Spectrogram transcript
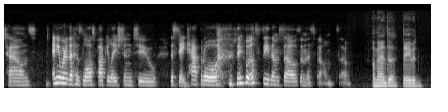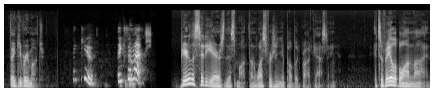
towns, anywhere that has lost population to the state capital, they will see themselves in this film. So, Amanda, David, thank you very much. Thank you. Thanks so much. Peerless City airs this month on West Virginia Public Broadcasting. It's available online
